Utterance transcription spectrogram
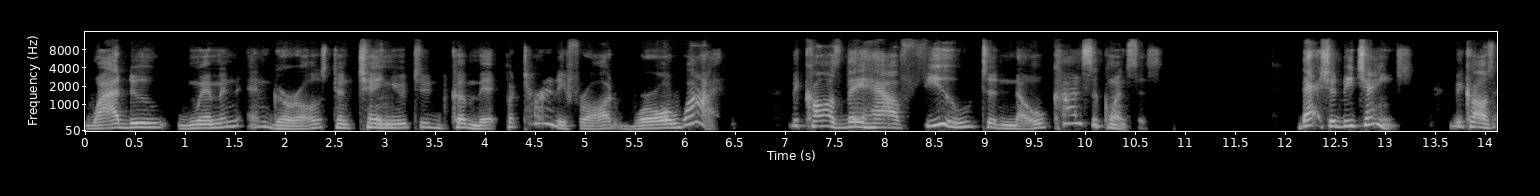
why do women and girls continue to commit paternity fraud worldwide? Because they have few to no consequences. That should be changed because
